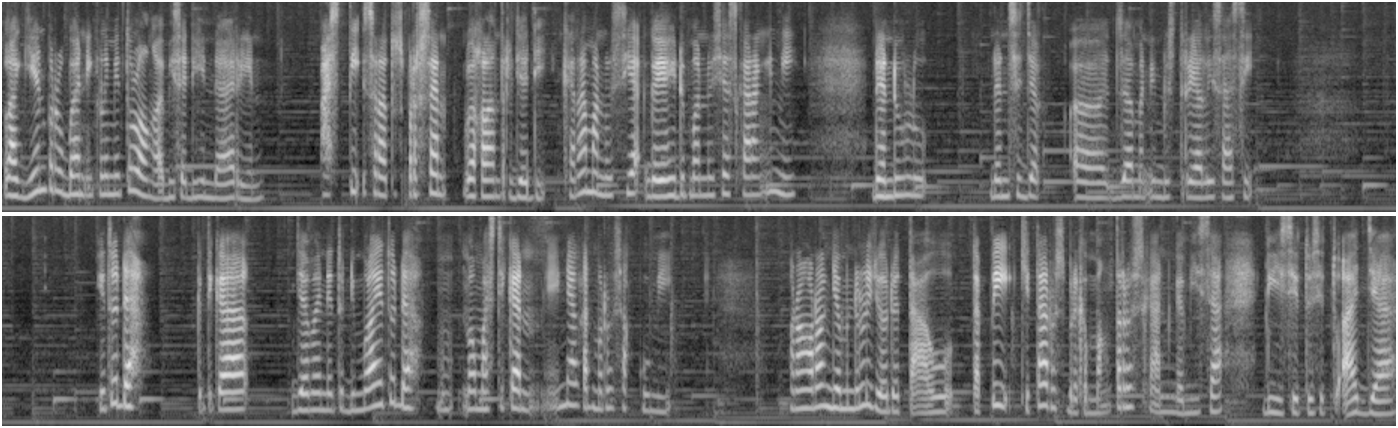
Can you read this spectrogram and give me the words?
Lagian perubahan iklim itu loh nggak bisa dihindarin. Pasti 100% bakalan terjadi. Karena manusia gaya hidup manusia sekarang ini. Dan dulu. Dan sejak uh, zaman industrialisasi. Itu dah. Ketika zaman itu dimulai itu udah memastikan ini akan merusak bumi orang-orang zaman dulu juga udah tahu tapi kita harus berkembang terus kan nggak bisa di situ-situ aja.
